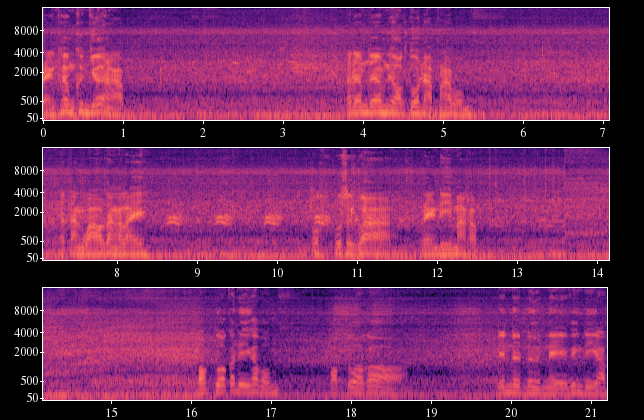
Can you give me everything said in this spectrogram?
แรงเพิ่มขึ้นเยอะนะครับ ถ้าเดิมๆนี่ออกตัวดับนะครับผมแต่ตั้งวาล์วตั้งอะไร โอ้รู้สึกว่าแรงดีมากครับ ออกตัวก็ดีครับผม ออกตัวก็ดินหนืดๆนี่วิ่งดีครับ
